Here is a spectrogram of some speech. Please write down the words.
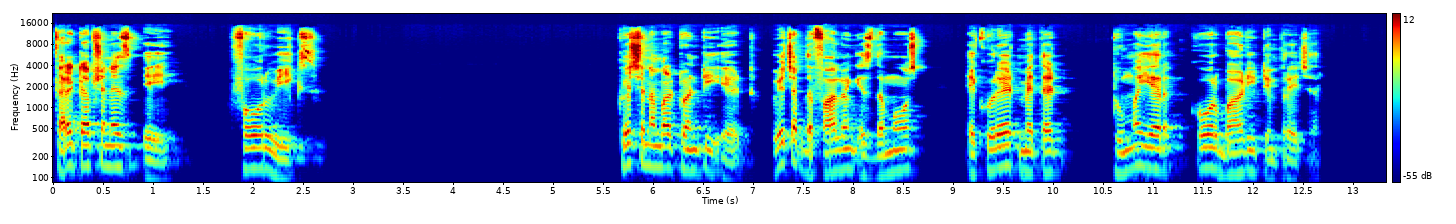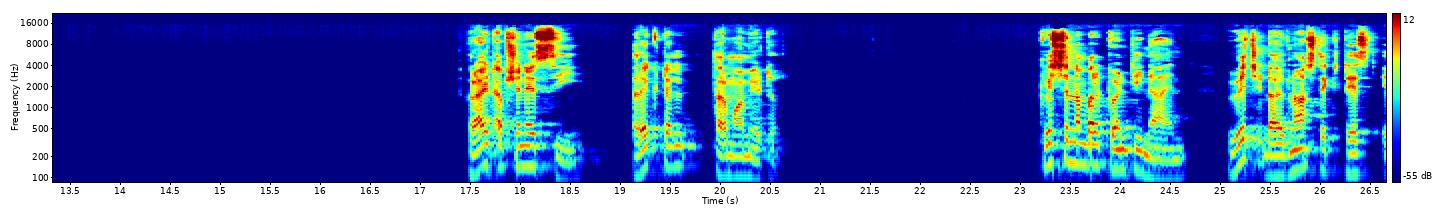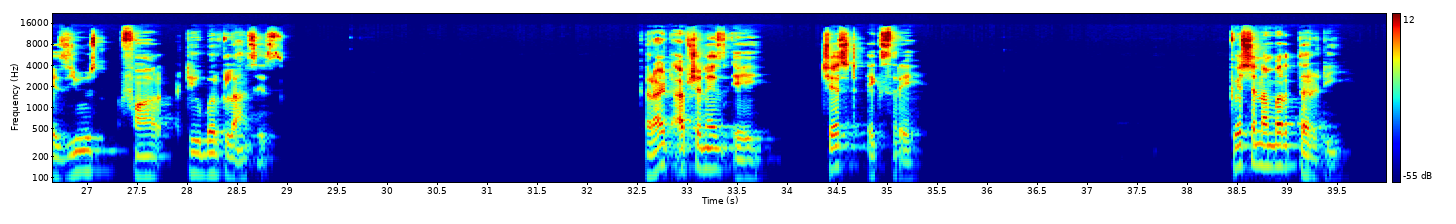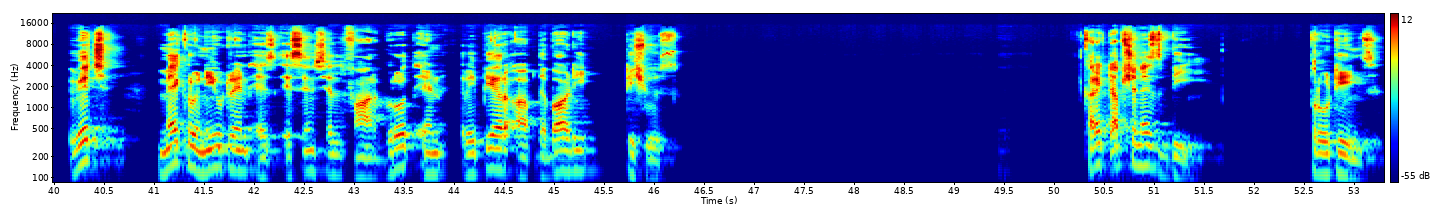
Correct option is A. 4 weeks. Question number 28. Which of the following is the most accurate method to measure core body temperature? Right option is C. Rectal thermometer. Question number 29. Which diagnostic test is used for tuberculosis? Right option is A. Chest X-ray. Question number 30. Which macronutrient is essential for growth and repair of the body tissues? Correct option is B. Proteins.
